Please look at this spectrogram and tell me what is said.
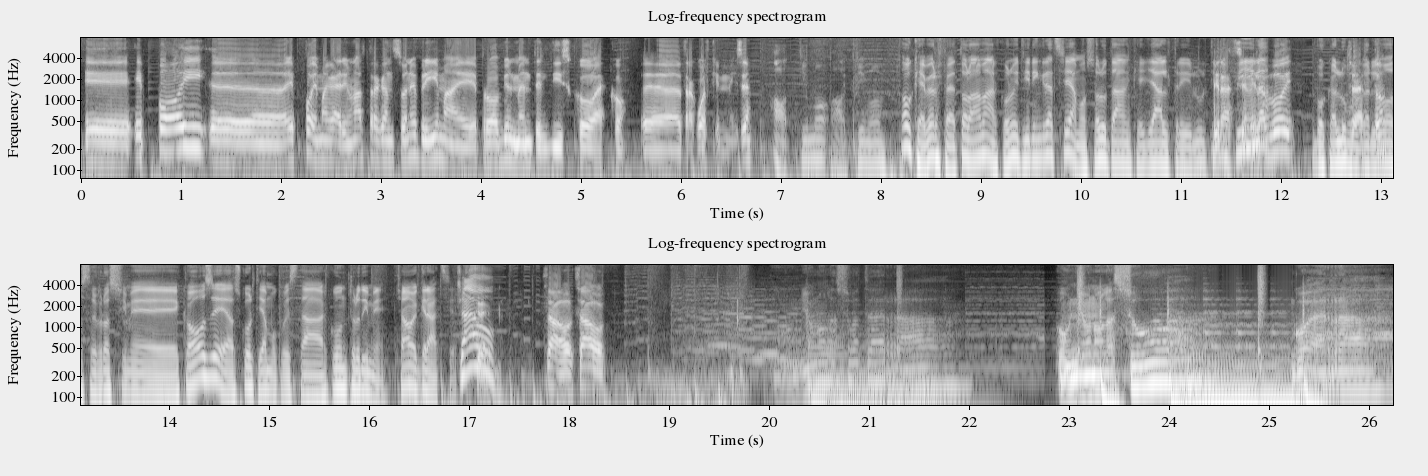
E, e poi, eh, e poi magari un'altra canzone prima e probabilmente il disco ecco, eh, tra qualche mese. Ottimo, ottimo. Ok, perfetto. Allora, Marco, noi ti ringraziamo. Saluta anche gli altri, l'ultima Grazie fila. mille a voi. Bocca al lupo Certo. per le vostre prossime cose e ascoltiamo questa contro di me. Ciao e grazie. Ciao. Ciao, ciao. Ognuno la sua terra, ognuno la sua guerra,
